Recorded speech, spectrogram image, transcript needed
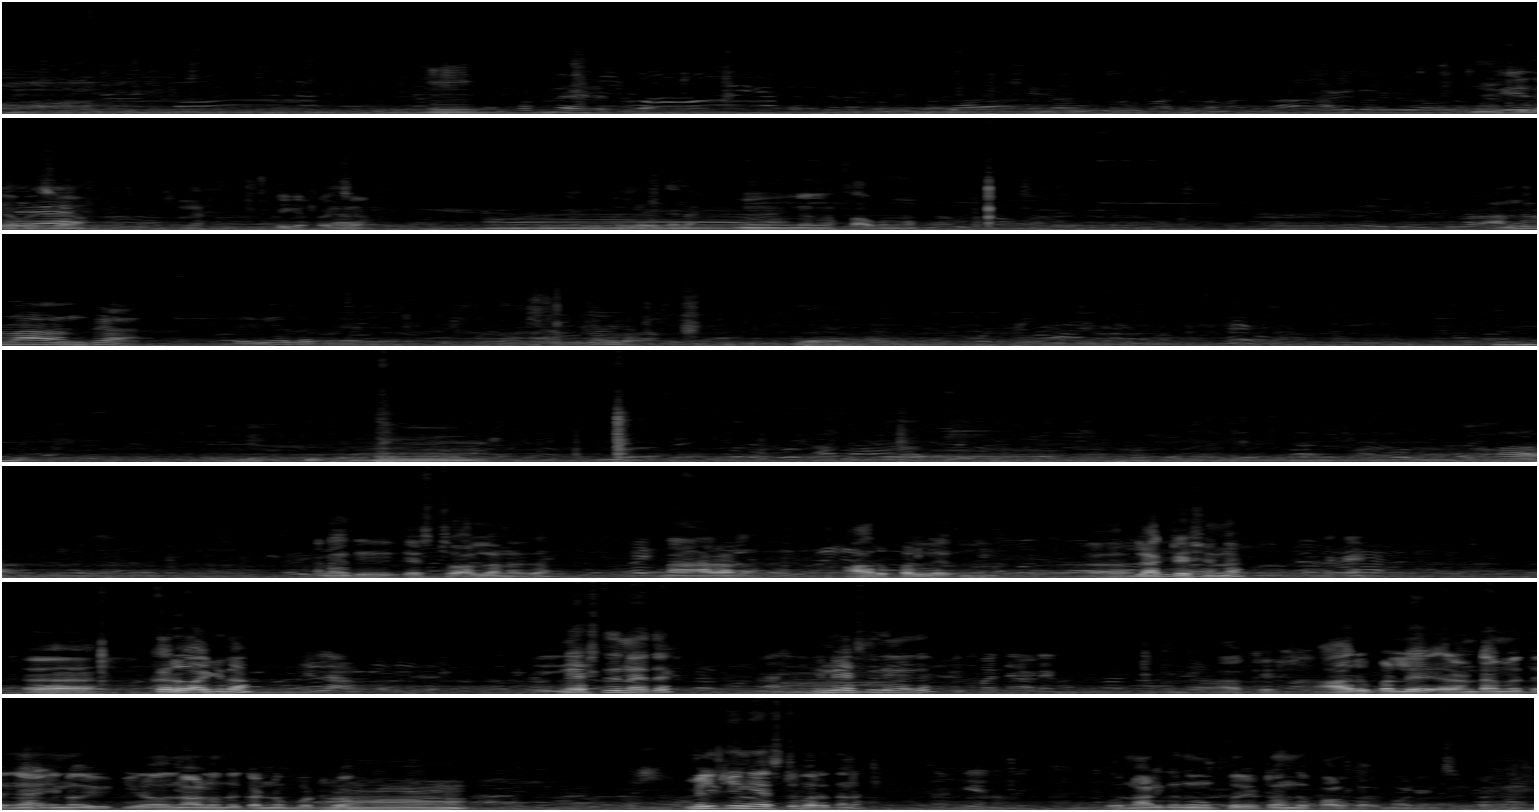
ठीक है बच्चा ठीक है बच्चा साबुन అందరూ అంతే Ah. ಅಣ್ಣ ಇದು ಎಷ್ಟು ಅಲ್ಲ ಅನ್ನೋದು ನಾ ಆರಲ್ಲ ಆರು ಪಲ್ಲೆ ಲ್ಯಾಕ್ಟೇಷನ್ ಸೆಕೆಂಡ್ ಕರು ಇಲ್ಲ ಇನ್ನು ಎಷ್ಟು ದಿನ ಇದೆ ಇನ್ನು ಎಷ್ಟು ದಿನ ಇದೆ ಇಪ್ಪತ್ತಿನ ಟೈಮ್ ஓகே ஆறு பல்லு ரெண்டாம் எத்துங்க இன்னும் இருபது நாள் வந்து கண்ணு போட்டுரும் மில்கிங் ಎಷ್ಟು ಬರುತ್ತಣ್ಣ ஒரு நாளைக்கு வந்து முப்பது லிட்டர் வந்து பால் கறக்கும் அப்படின்னு சொல்கிறாங்க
